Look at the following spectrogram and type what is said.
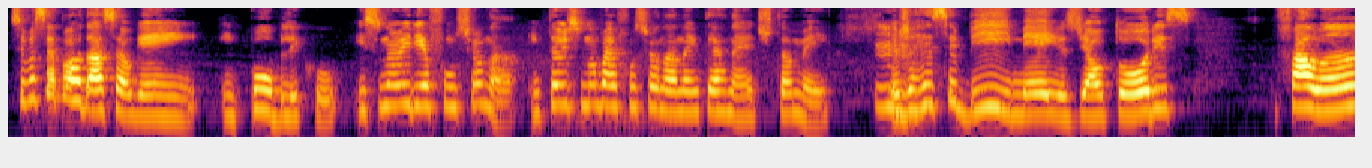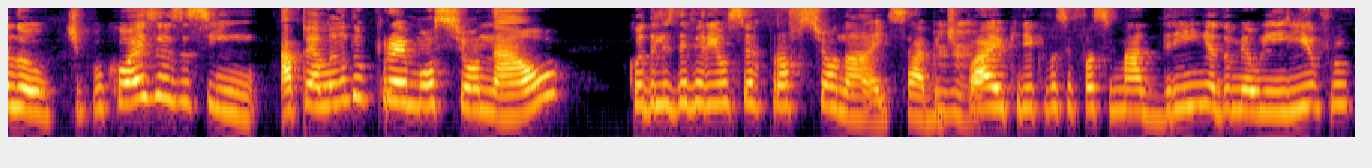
Se você abordasse alguém em público, isso não iria funcionar. Então isso não vai funcionar na internet também. Uhum. Eu já uhum. recebi e-mails de autores falando, tipo, coisas assim, apelando pro emocional quando eles deveriam ser profissionais, sabe? Tipo, uhum. Tipo, ah, eu queria que você fosse madrinha do meu livro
